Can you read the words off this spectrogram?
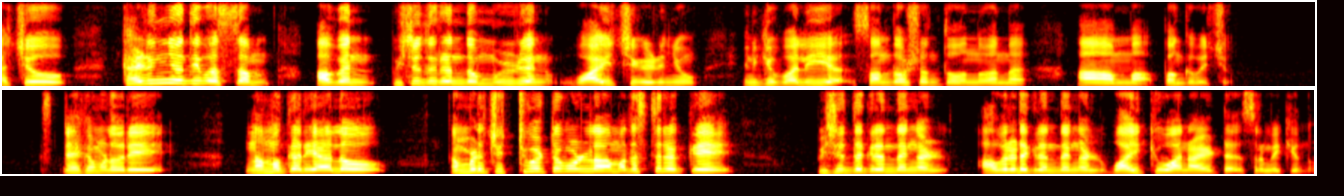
അച്ചു കഴിഞ്ഞ ദിവസം അവൻ വിശുദ്ധ ഗ്രന്ഥം മുഴുവൻ വായിച്ചു കഴിഞ്ഞു. എനിക്ക് വലിയ സന്തോഷം തോന്നുമെന്ന് ആ അമ്മ പങ്കുവച്ചു. സ്നേഹമുള്ളവരെ നമുക്കറിയാലോ നമ്മുടെ ചുറ്റുവട്ടമുള്ള മതസ്ഥരൊക്കെ വിശുദ്ധ ഗ്രന്ഥങ്ങൾ അവരുടെ ഗ്രന്ഥങ്ങൾ വായിക്കുവാനായിട്ട് ശ്രമിക്കുന്നു.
